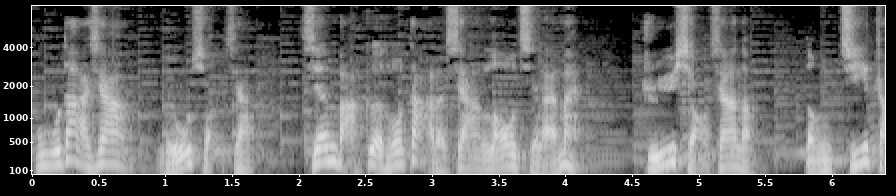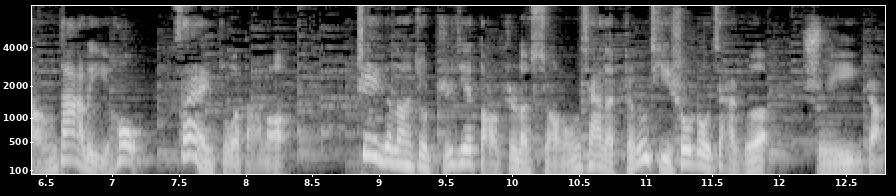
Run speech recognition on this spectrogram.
捕大虾留小虾，先把个头大的虾捞起来卖，至于小虾呢，等其长大了以后再做打捞。这个呢，就直接导致了小龙虾的整体收购价格水涨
